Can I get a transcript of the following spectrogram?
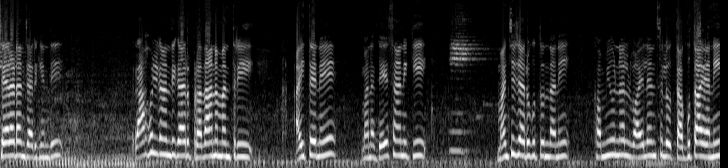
చేరడం జరిగింది. రాహుల్ గాంధీ గారు ప్రధానమంత్రి అయితేనే మన దేశానికి మంచి జరుగుతుందని కమ్యూనల్ వైలెన్స్లు తగ్గుతాయని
